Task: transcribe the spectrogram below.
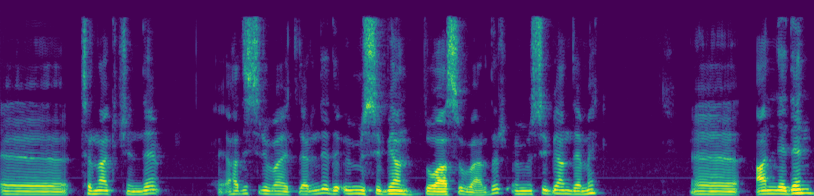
e, tırnak içinde e, hadis rivayetlerinde de Ümmü Sibyan duası vardır. Ümmü Sibyan demek e, anneden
